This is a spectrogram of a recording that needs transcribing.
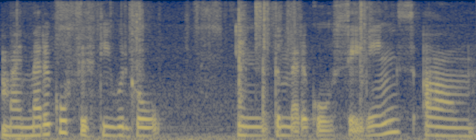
my medical 50 would go in the medical savings. Um,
